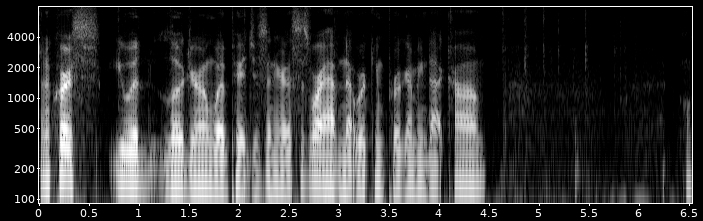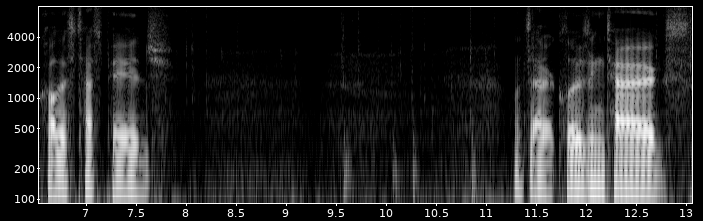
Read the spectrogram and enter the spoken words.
And of course, you would load your own web pages in here. This is where I have networkingprogramming.com. We'll call this test page. Let's add our closing tags.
